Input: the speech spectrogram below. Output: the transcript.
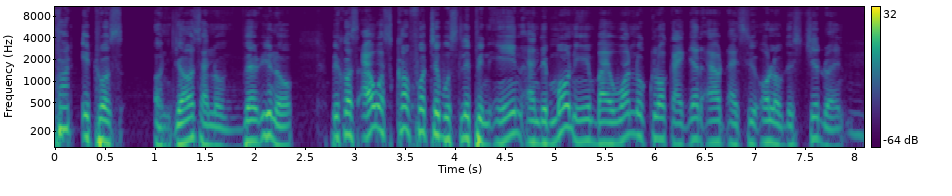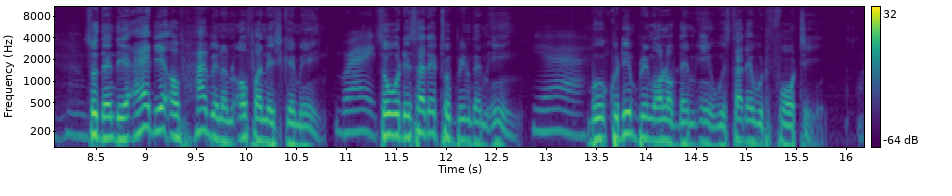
thought it was unjust and very, you know, because I was comfortable sleeping in, and the morning by one o'clock I get out, I see all of these children. Mm-hmm. So then the idea of having an orphanage came in. right. So we decided to bring them in, yeah. but we couldn't bring all of them in. We started with 40. Wow.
